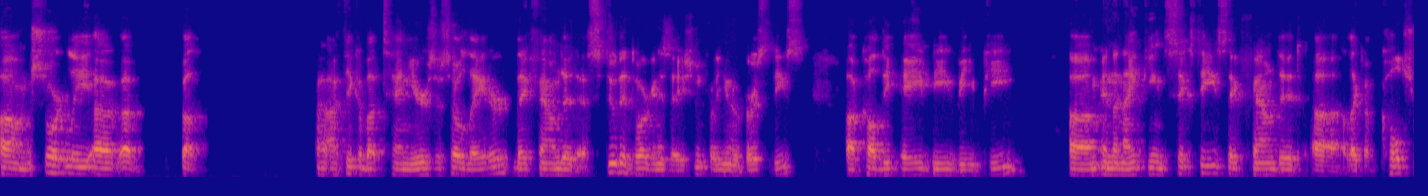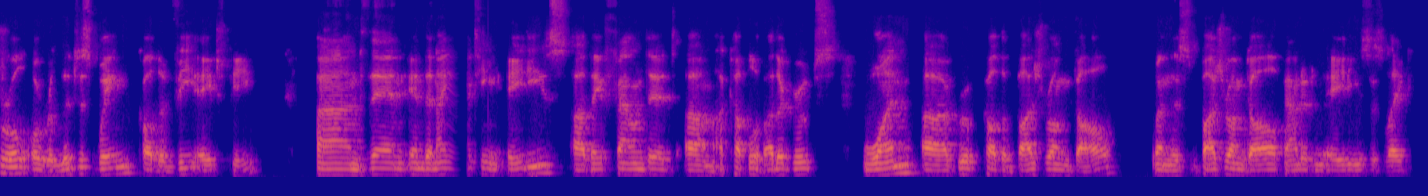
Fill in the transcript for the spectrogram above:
Um, shortly, uh, uh about uh, I think about 10 years or so later, they founded a student organization for universities uh, called the ABVP, um, in the 1960s, they founded uh, like a cultural or religious wing called the VHP. And then in the 1980s, uh, they founded um, a couple of other groups. One uh, group called the Bajrang Dal. When this Bajrang Dal, founded in the 80s, is like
